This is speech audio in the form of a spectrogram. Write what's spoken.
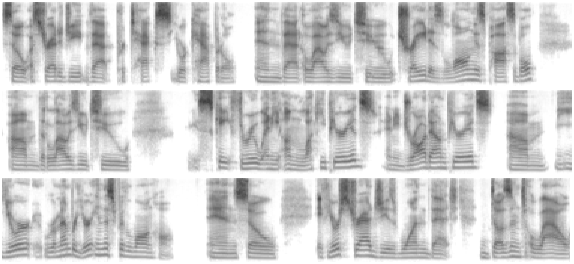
so a strategy that protects your capital and that allows you to trade as long as possible. Um, that allows you to skate through any unlucky periods, any drawdown periods. Um, you're remember you're in this for the long haul, and so if your strategy is one that doesn't allow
